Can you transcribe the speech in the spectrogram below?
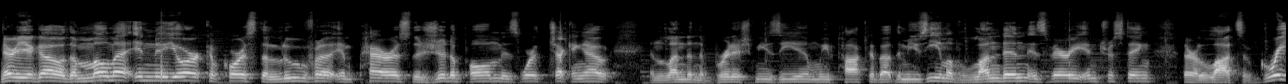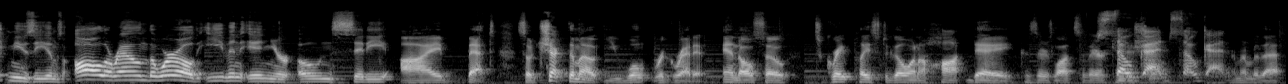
There you go. The MoMA in New York, of course, the Louvre in Paris, the Jeu de Paume is worth checking out. In London, the British Museum we've talked about. The Museum of London is very interesting. There are lots of great museums all around the world, even in your own city, I bet. So check them out. You won't regret it. And also, it's a great place to go on a hot day because there's lots of air so conditioning. So good so good Remember that.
